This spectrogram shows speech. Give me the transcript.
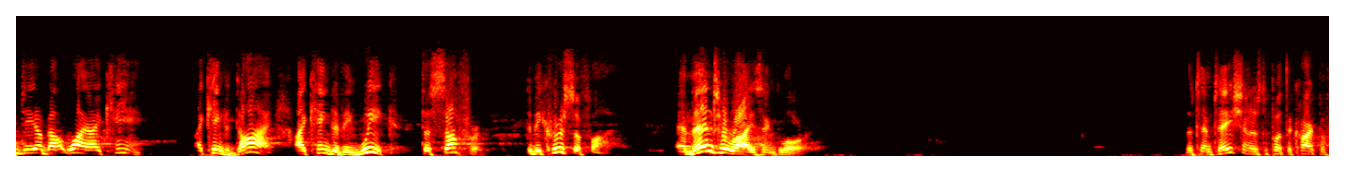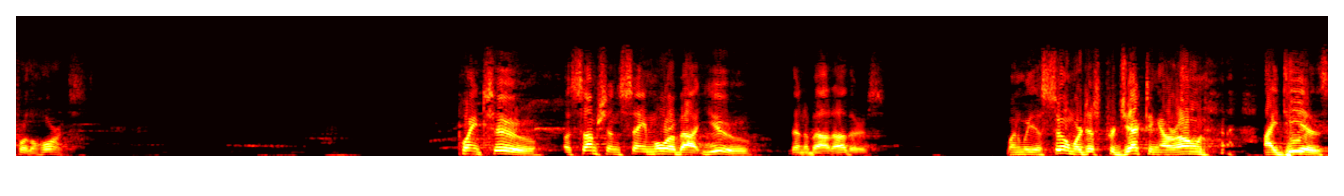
idea about why I came. I came to die. I came to be weak, to suffer, to be crucified, and then to rise in glory. The temptation is to put the cart before the horse. Point two, assumptions say more about you than about others when we assume we're just projecting our own ideas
